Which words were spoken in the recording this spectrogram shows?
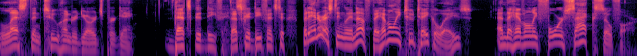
less than 200 yards per game. That's good defense. That's good defense too. But interestingly enough, they have only two takeaways and they have only four sacks so far,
